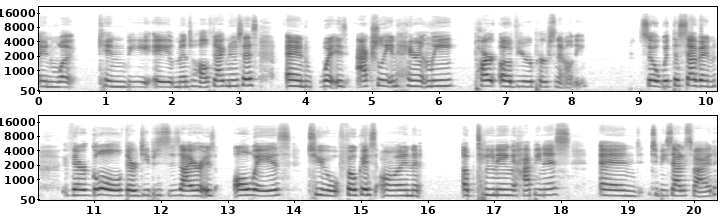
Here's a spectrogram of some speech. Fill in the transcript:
and what can be a mental health diagnosis and what is actually inherently part of your personality. So, with the seven, their goal, their deepest desire is always to focus on obtaining happiness and to be satisfied.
